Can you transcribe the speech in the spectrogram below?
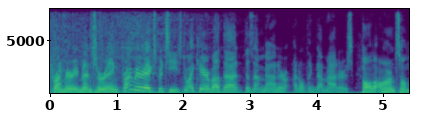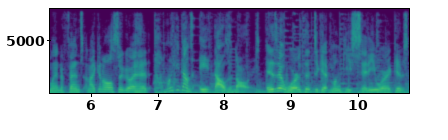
primary mentoring, primary expertise. Do I care about that? Does that matter? I don't think that matters. Call to arms, homeland defense, and I can also go ahead. Oh, Monkey Town's $8,000. Is it worth it to get Monkey City where it gives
